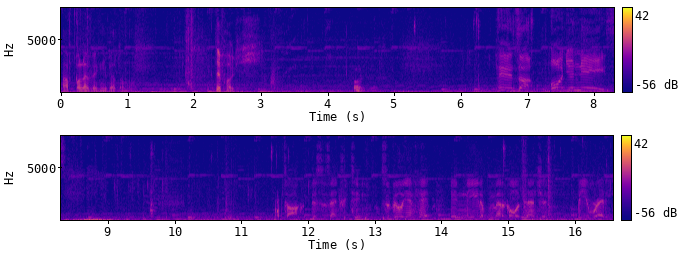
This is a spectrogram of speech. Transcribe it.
a po lewej nie wiadomo. Ty wchodzisz. Hands up! On your knees! Talk, this is entry team. Civilian hit, in need of medical attention. Be ready.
